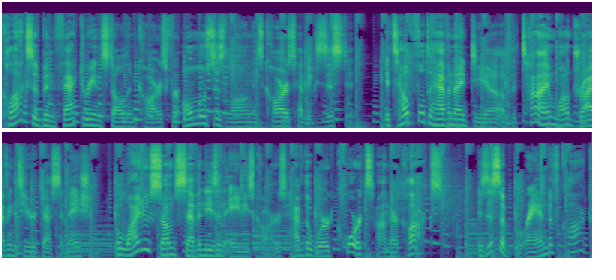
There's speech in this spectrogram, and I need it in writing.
Clocks have been factory installed in cars for almost as long as cars have existed. It's helpful to have an idea of the time while driving to your destination. But why do some 70s and 80s cars have the word quartz on their clocks? Is this a brand of clock?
